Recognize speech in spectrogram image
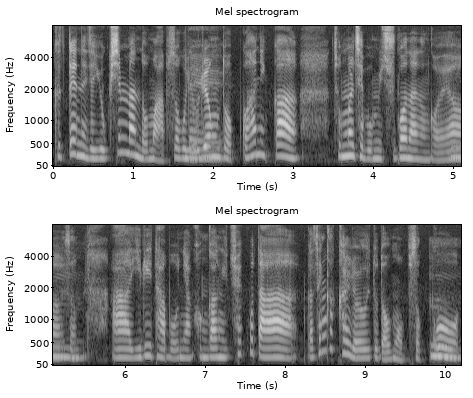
그때는 이제 욕심만 너무 앞서고 네. 요령도 없고 하니까 정말 제 몸이 죽어나는 거예요. 음. 그래서 아 일이 다 뭐냐 건강이 최고다. 그러니까 생각할 여유도 너무 없었고 음.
